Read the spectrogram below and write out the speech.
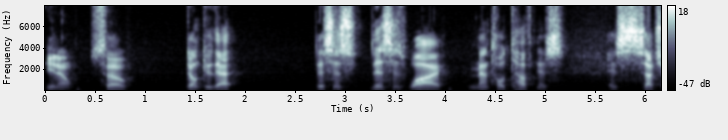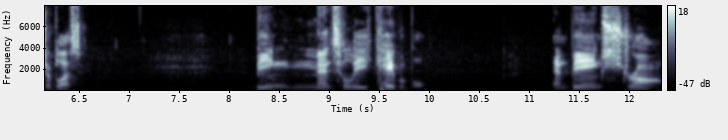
You know, so don't do that. This is this is why mental toughness is such a blessing. Being mentally capable and being strong,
